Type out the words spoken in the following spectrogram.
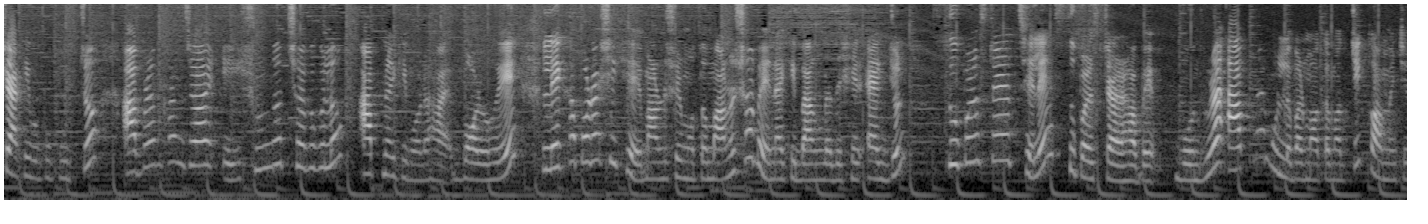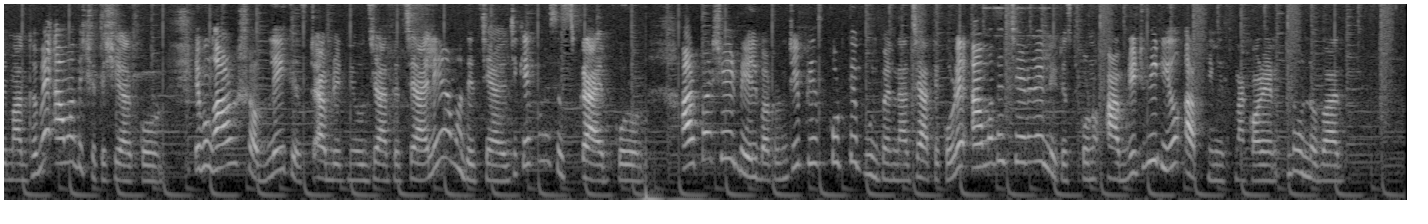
সাকিব অপু পুত্র, আবরাম খান জয়ের এই সুন্দর ছবিগুলো আপনার কি মনে হয়? বড় হয়ে লেখাপড়া শিখে মানুষের মতো মানুষ হবে নাকি বাংলাদেশের একজন সুপারস্টারের ছেলে সুপারস্টার হবে? বন্ধুরা, আপনার মূল্যবান মতামতটি কমেন্টের মাধ্যমে আমাদের সাথে শেয়ার করুন এবং আরও সব লেটেস্ট আপডেট নিউজ জানতে চাইলে আমাদের চ্যানেলটিকে এখনই সাবস্ক্রাইব করুন। আর পাশের বেল বাটনটি প্রেস করতে ভুলবেন না, যাতে করে আমাদের চ্যানেলের লেটেস্ট কোনো আপডেট ভিডিও আপনি মিস না করেন। ধন্যবাদ।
